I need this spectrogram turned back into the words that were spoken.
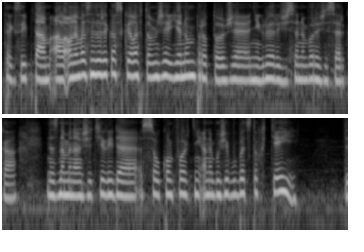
tak si ji ptám. Ale ona vlastně to řekla skvěle v tom, že jenom proto, že někdo je režisér nebo režisérka, neznamená, že ti lidé jsou komfortní, anebo že vůbec to chtějí ty,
